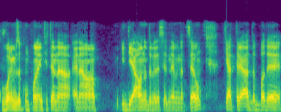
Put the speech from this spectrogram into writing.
говорим за компонентите на една идеална 90-дневна цел, тя трябва да бъде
